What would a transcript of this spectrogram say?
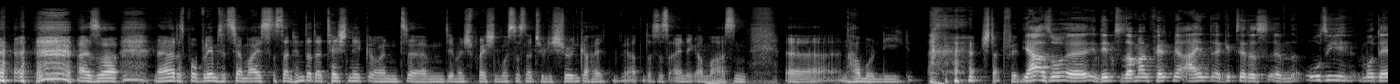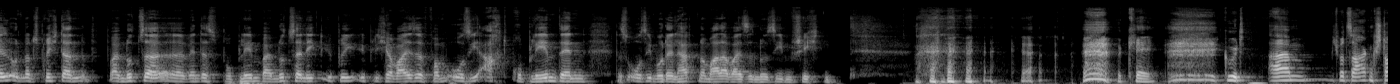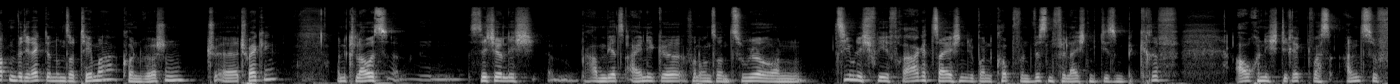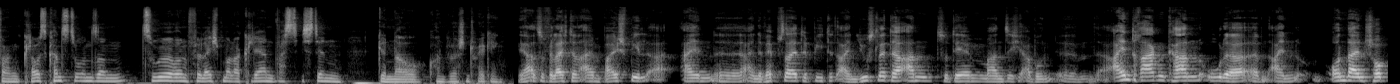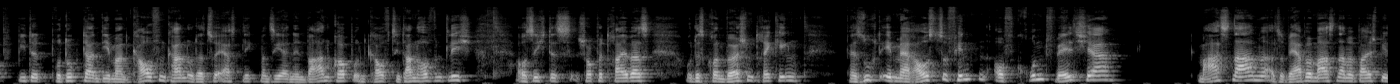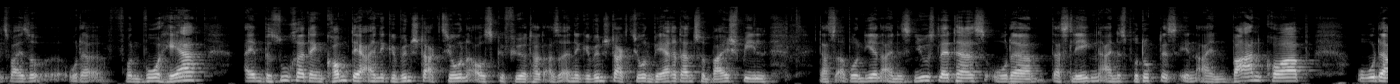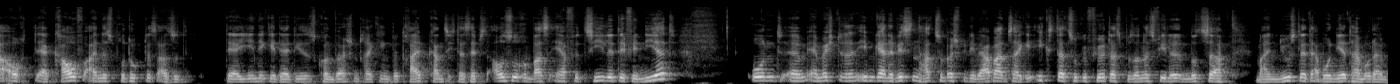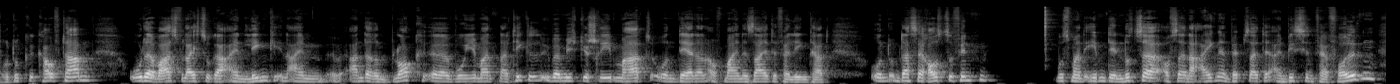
also naja, das Problem sitzt ja meistens dann hinter der Technik und ähm, dementsprechend muss das natürlich schön gehalten werden, dass es einigermaßen äh, in Harmonie stattfindet. Ja, also äh, in dem Zusammenhang fällt mir ein, da gibt's ja das ähm, OSI-Modell und man spricht dann beim Nutzer, äh, wenn das Problem beim Nutzer liegt, üblicherweise vom OSI 8 Problem, denn das OSI-Modell hat normalerweise nur sieben Schichten. ja. Okay, gut. Ähm, ich würde sagen, starten wir direkt in unser Thema Conversion äh, Tracking. Und Klaus, sicherlich ähm, haben jetzt einige von unseren Zuhörern ziemlich viele Fragezeichen über den Kopf und wissen vielleicht mit diesem Begriff auch nicht direkt was anzufangen. Klaus, kannst du unseren Zuhörern vielleicht mal erklären, was ist denn genau Conversion Tracking? Ja, also vielleicht an einem Beispiel. Ein, äh, eine Webseite bietet einen Newsletter an, zu dem man sich äh, eintragen kann oder äh, ein Online-Shop bietet Produkte an, die man kaufen kann oder zuerst legt man sie in den Warenkorb und kauft sie dann hoffentlich aus Sicht des Shopbetreibers. Und das Conversion Tracking versucht eben herauszufinden, aufgrund welcher Maßnahme, also Werbemaßnahme beispielsweise, oder von woher ein Besucher denn kommt, der eine gewünschte Aktion ausgeführt hat. Also eine gewünschte Aktion wäre dann zum Beispiel das Abonnieren eines Newsletters oder das Legen eines Produktes in einen Warenkorb oder auch der Kauf eines Produktes, also derjenige, der dieses Conversion Tracking betreibt, kann sich das selbst aussuchen, was er für Ziele definiert. Und ähm, er möchte dann eben gerne wissen, hat zum Beispiel die Werbeanzeige X dazu geführt, dass besonders viele Nutzer meinen Newsletter abonniert haben oder ein Produkt gekauft haben? Oder war es vielleicht sogar ein Link in einem äh, anderen Blog, äh, wo jemand einen Artikel über mich geschrieben hat und der dann auf meine Seite verlinkt hat? Und um das herauszufinden, muss man eben den Nutzer auf seiner eigenen Webseite ein bisschen verfolgen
